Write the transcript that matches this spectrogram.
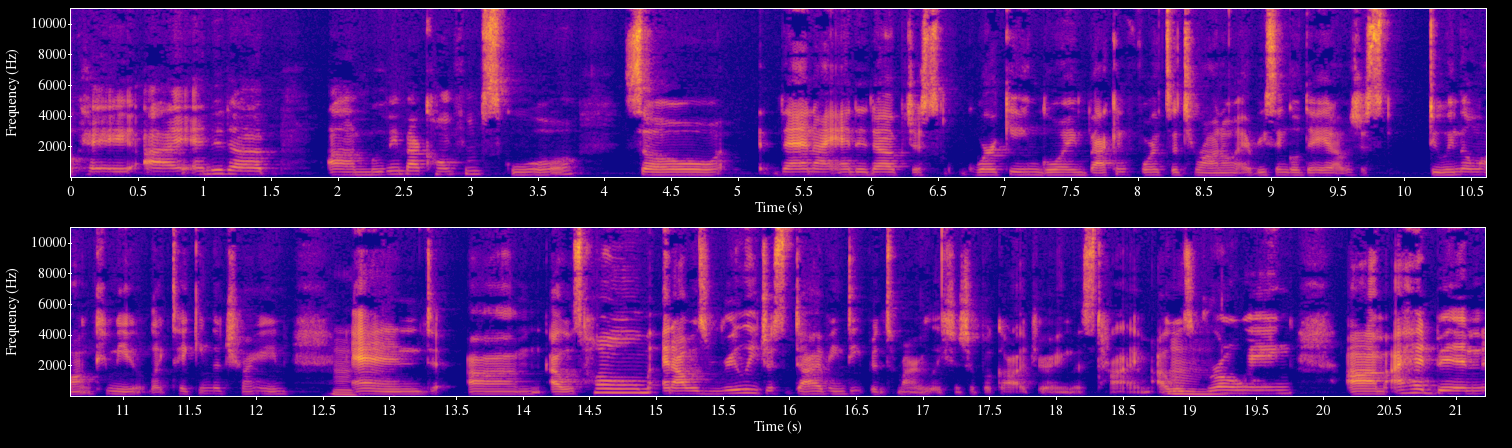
okay, I ended up um, moving back home from school. So then I ended up just working, going back and forth to Toronto every single day. I was just doing the long commute, like taking the train. Mm. And um, I was home and I was really just diving deep into my relationship with God during this time. I was mm. growing. Um, I had been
